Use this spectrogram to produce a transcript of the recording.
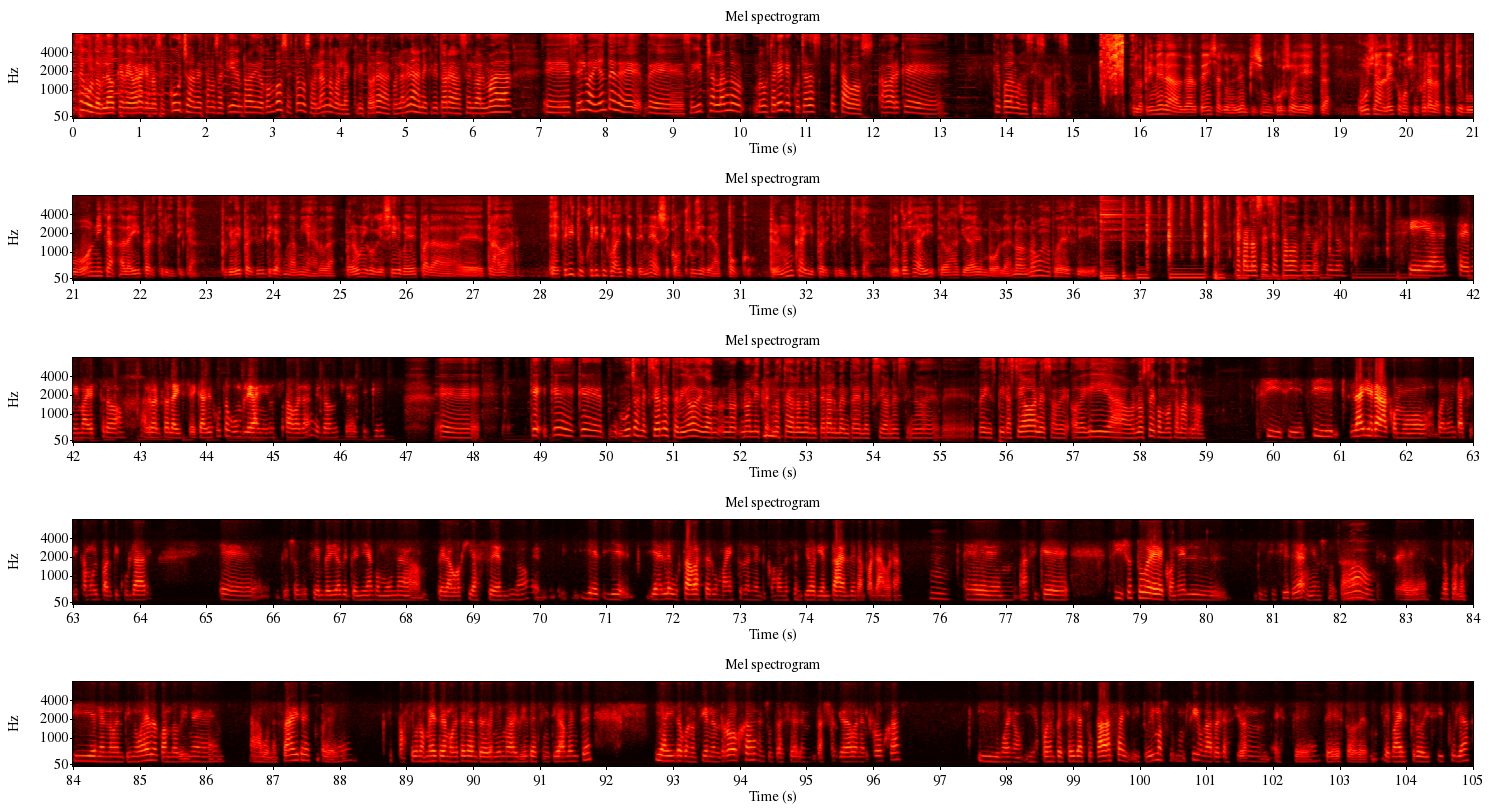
Segundo bloque de ahora que nos escuchan, estamos aquí en Radio con Vos, estamos hablando con la escritora, con la gran escritora Selva Almada. Eh, Selva, y antes de, seguir charlando, me gustaría que escucharas esta voz, a ver qué, qué podemos decir sobre eso. La primera advertencia cuando yo empiezo un curso es esta. Úsanle como si fuera la peste bubónica a la hipercrítica, porque la hipercrítica es una mierda. Para lo único que sirve es para eh, trabar. Espíritu crítico hay que tener, se construye de a poco, pero nunca hipercrítica, porque entonces ahí te vas a quedar en bola, no, no vas a poder escribir. ¿Reconoces esta voz, me imagino? Sí, este, mi maestro Alberto Laiseca, que justo cumple años ahora, el 11, así que... Eh, ¿Qué, muchas lecciones te dio? Digo, no, no, no estoy hablando literalmente de lecciones, sino de, inspiraciones o de, o de guía o no sé cómo llamarlo. Sí, sí, sí. Lai era como, bueno, un tallerista muy particular, eh, que yo siempre digo que tenía como una pedagogía zen, ¿no? Y, y, a él le gustaba ser un maestro en el, como en el sentido oriental de la palabra. Mm. Eh, así que Sí, yo estuve con él 17 años, o sea, este, lo conocí en el 99 cuando vine a Buenos Aires, eh, pasé unos meses en Buenos Aires antes de venirme a vivir definitivamente, y ahí lo conocí en el Rojas, en su taller, en el taller que daba en el Rojas, y bueno, y después empecé a ir a su casa y, tuvimos, sí, una relación este, de eso, de, maestro-discípula,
